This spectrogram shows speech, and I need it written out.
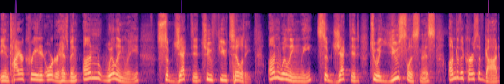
The entire created order has been unwillingly subjected to futility, unwillingly subjected to a uselessness under the curse of God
